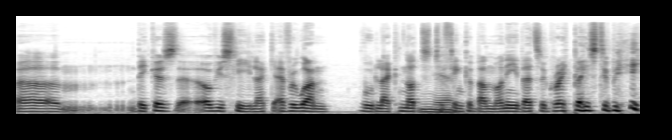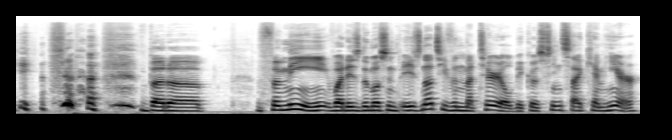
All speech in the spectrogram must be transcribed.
um, because uh, obviously like everyone would like not to think about money that's a great place to be but uh for me what is the most imp- is not even material because since i came here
